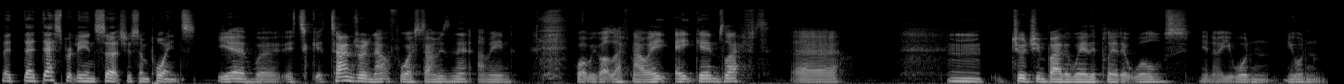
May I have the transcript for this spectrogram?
they're, they're desperately in search of some points. Yeah, well, it's time's running out for West Ham, isn't it? I mean, what we got left now? Eight eight games left. Uh, Mm. Judging by the way they played at Wolves, you know, you wouldn't you wouldn't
